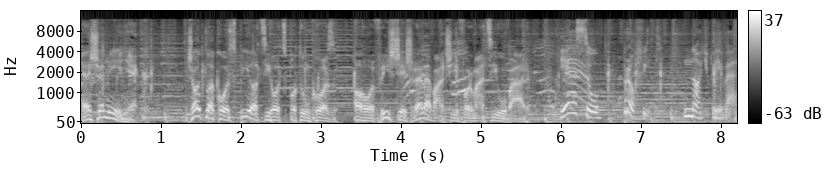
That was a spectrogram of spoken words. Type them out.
események? Csatlakozz piaci hotspotunkhoz, ahol friss és releváns információ vár. Jelszó Profit. Nagy P-vel.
